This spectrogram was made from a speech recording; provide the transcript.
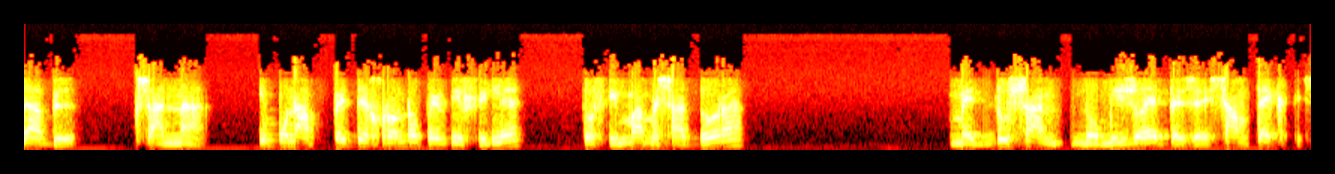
Double ξανά. Ήμουνα 5 χρονό παιδί, φίλε, το θυμάμαι σαν τώρα με Ντούσαν νομίζω έπαιζε σαν παίκτης.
